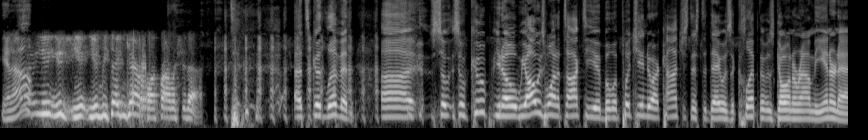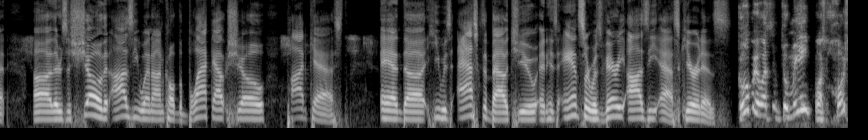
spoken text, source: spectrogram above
You know. You, you, you, you'd be taken care of. I promise you that. That's good living. Uh, so, so Coop, you know, we always want to talk to you, but what put you into our consciousness today was a clip that was going around the internet. Uh, there's a show that Ozzie went on called the Blackout Show podcast, and uh, he was asked about you, and his answer was very Ozzie-esque. Here it is. Cooper was to me was horse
